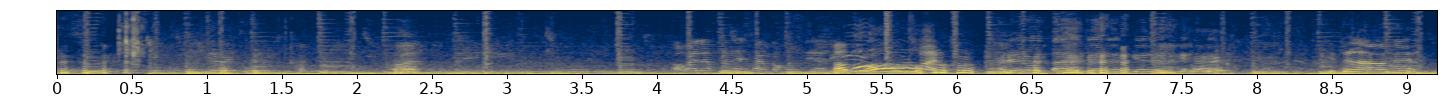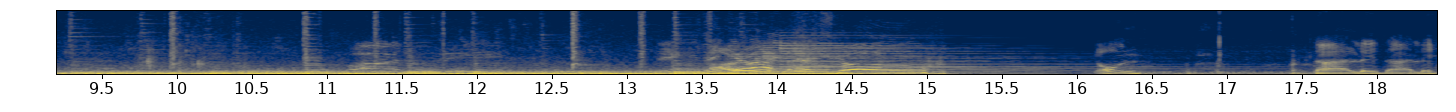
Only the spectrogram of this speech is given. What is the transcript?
Okay lang po na isama ko si Ali. Abo! Ano naman tayo? Ganun, ganun, ganun. Ito na ako, sir. One, two, three. Thank you. Alright, let's go! Yun. Dali, dali.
